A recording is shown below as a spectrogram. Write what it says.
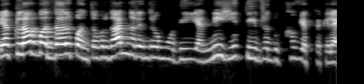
या क्लबबद्दल पंतप्रधान नरेंद्र मोदी यांनीही तीव्र दुःख व्यक्त केलंय.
